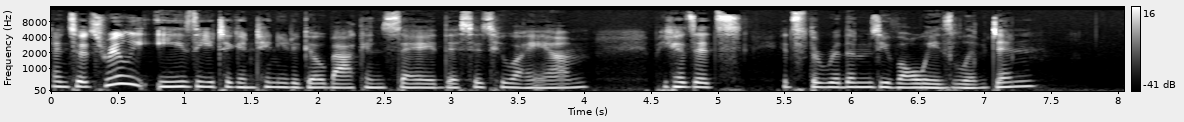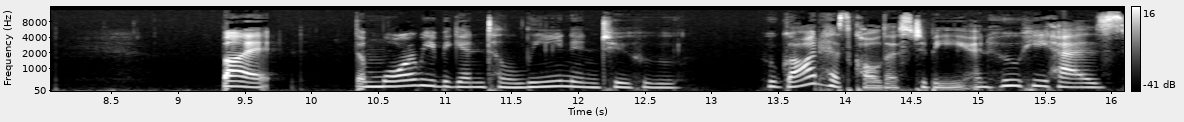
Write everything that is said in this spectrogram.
And so it's really easy to continue to go back and say, This is who I am because it's it's the rhythms you've always lived in. But the more we begin to lean into who who God has called us to be and who he has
